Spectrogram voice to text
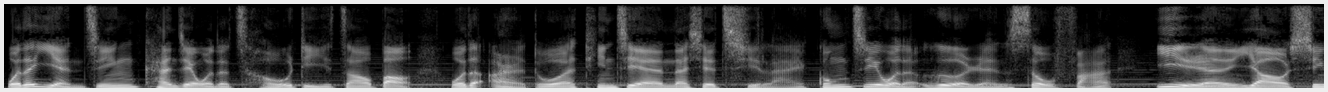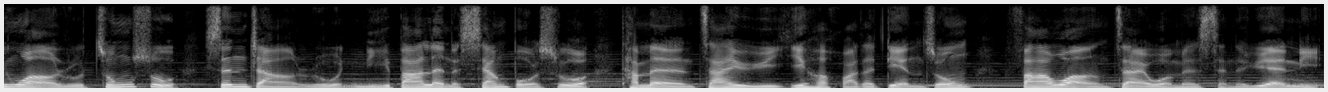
我的眼睛看见我的仇敌遭报，我的耳朵听见那些起来攻击我的恶人受罚。一人要兴旺如棕树，生长如泥巴嫩的香柏树。他们栽于耶和华的殿中，发旺在我们神的院里。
